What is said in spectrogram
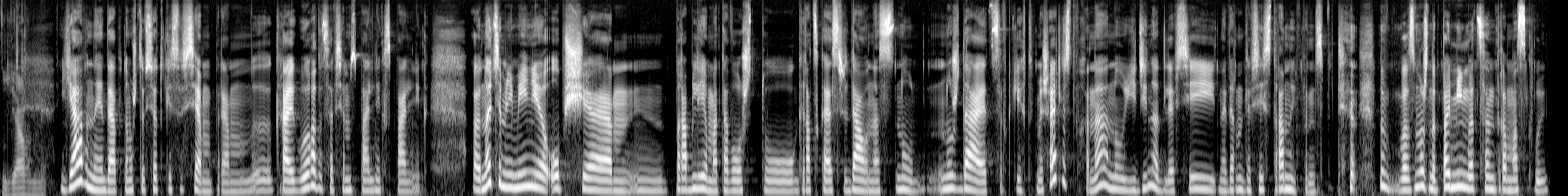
Явные. явные, да, потому что все-таки совсем прям край города, совсем спальник-спальник. Но, тем не менее, общая проблема того, что городская среда у нас, ну, нуждается в каких-то вмешательствах, она, ну, едина для всей, наверное, для всей страны, в принципе. Ну, возможно, помимо центра Москвы.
